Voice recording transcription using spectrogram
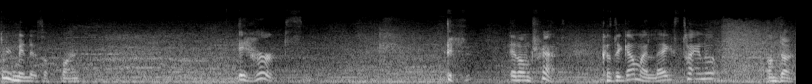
three minutes of fun. It hurts. and I'm trapped. Because they got my legs tightened up, I'm done.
